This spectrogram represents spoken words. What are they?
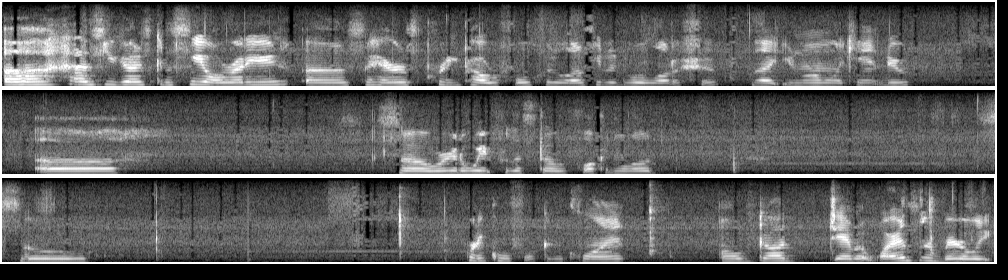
Uh, as you guys can see already, uh, Sahara is pretty powerful. It allows you to do a lot of shit that you normally can't do. Uh, so we're gonna wait for this to fucking load. So, pretty cool fucking client. Oh god damn it, why is there barely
